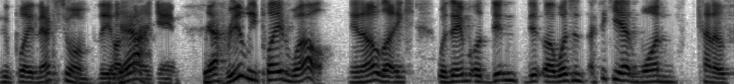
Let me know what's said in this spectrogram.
who played next to him the Yeah. entire game, Yeah. really played well. You know, like was able didn't did, uh, wasn't I think he had one kind of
